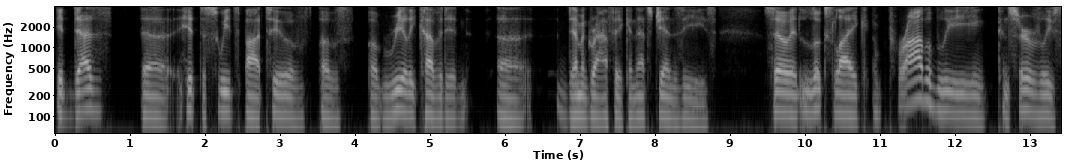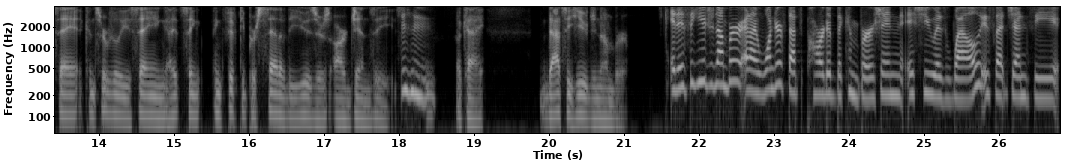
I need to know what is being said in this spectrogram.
it does uh, hit the sweet spot too of of a really coveted uh, demographic, and that's Gen Zs. So it looks like probably conservatively say conservatively saying I think think fifty percent of the users are Gen Zs. Mm-hmm. Okay, that's a huge number. It is a huge number, and I wonder if that's part of the conversion issue as well. Is that Gen Z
